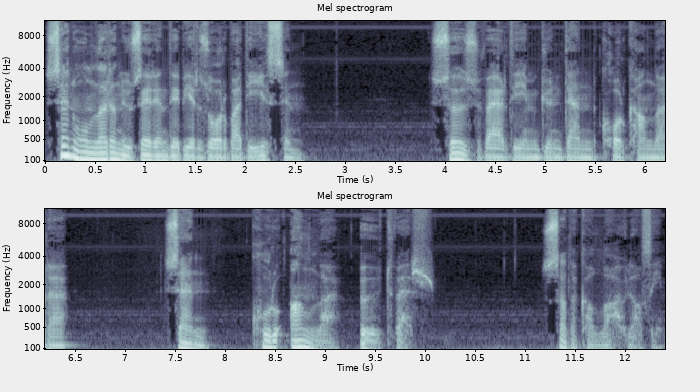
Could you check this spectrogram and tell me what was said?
Sen onların üzerinde bir zorba değilsin. Söz verdiğim günden korkanlara, sen Kur'an'la öğüt ver. Sadakallahül azim.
